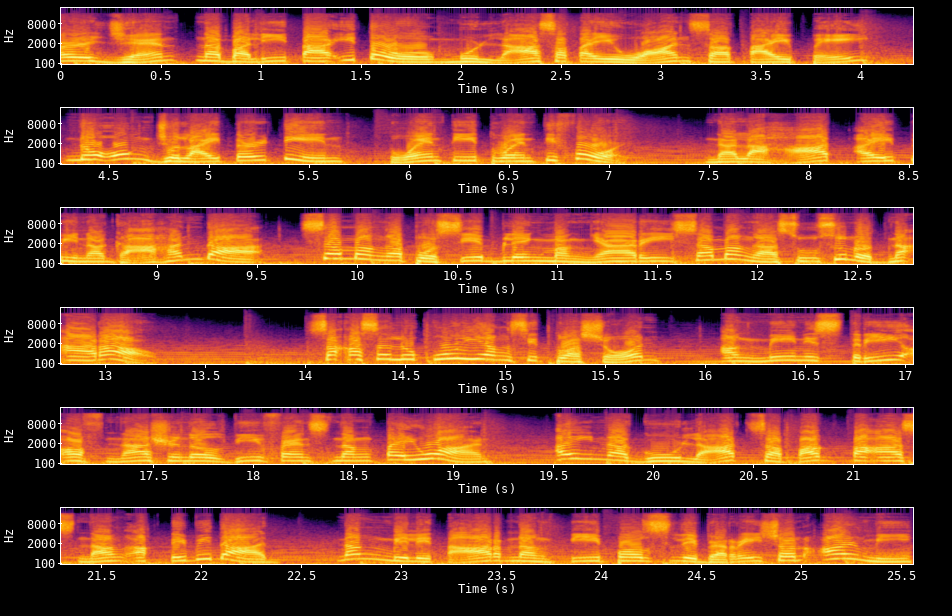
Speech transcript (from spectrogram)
urgent na balita ito mula sa Taiwan sa Taipei noong July 13, 2024 na lahat ay pinaghahanda sa mga posibleng mangyari sa mga susunod na araw. Sa kasalukuyang sitwasyon, ang Ministry of National Defense ng Taiwan ay nagulat sa pagtaas ng aktibidad ng militar ng People's Liberation Army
